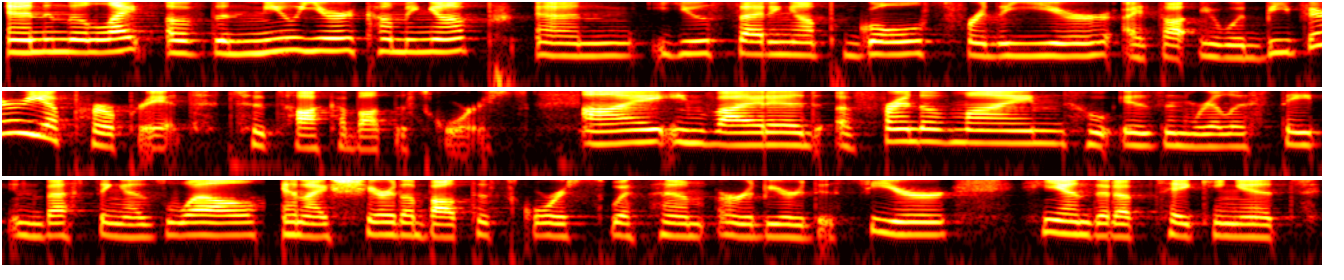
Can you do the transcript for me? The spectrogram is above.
And in the light of the new year coming up and you setting up goals for the year, I thought it would be very appropriate to talk about this course. I invited a friend of mine who is in real estate investing as well, and I shared about this course with him earlier this year. He ended up taking it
